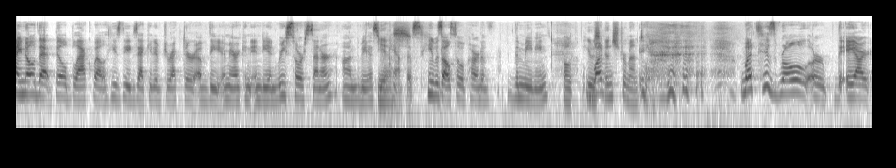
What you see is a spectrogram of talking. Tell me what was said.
I know that Bill Blackwell, he's the executive director of the American Indian Resource Center on the BSU Yes. campus. He was also a part of the meeting. Oh, he was What- instrumental. What's his role or the AR,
